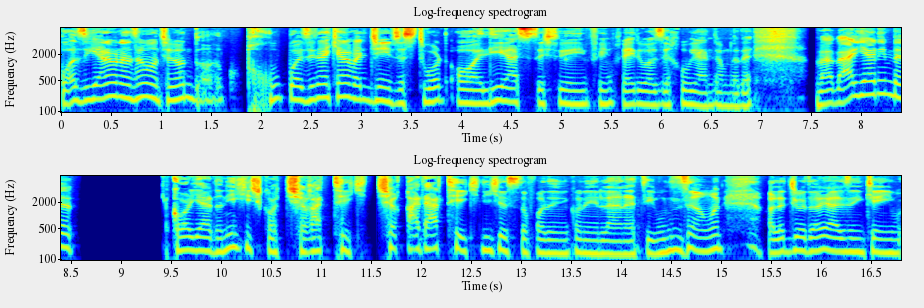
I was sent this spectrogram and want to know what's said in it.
بازیگر به نظر آنچنان خوب بازی نکرد ولی جیمز استوارد عالی هستش توی این فیلم. خیلی بازی خوبی انجام داده. و برگردیم به کارگردانی هیچگاه چقدر تک... چقدر تکنیک استفاده می‌کنه این لعنتی؟ اون زمان حالا جدای از اینکه این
